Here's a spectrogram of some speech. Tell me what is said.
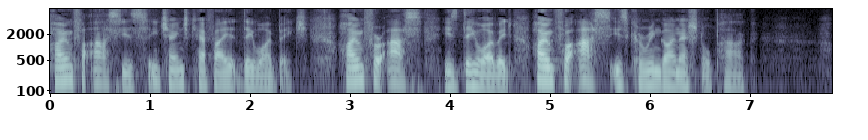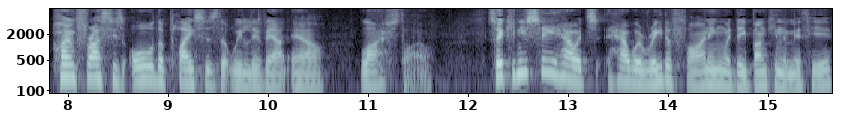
Home for us is Sea Change Cafe at Dee Why Beach. Home for us is Dee Why Beach. Home for us is Ku-ring-gai National Park. Home for us is all the places that we live out our lifestyle. So can you see how it's how we're redefining, we're debunking the myth here?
